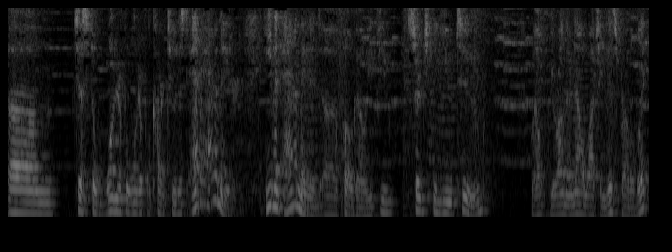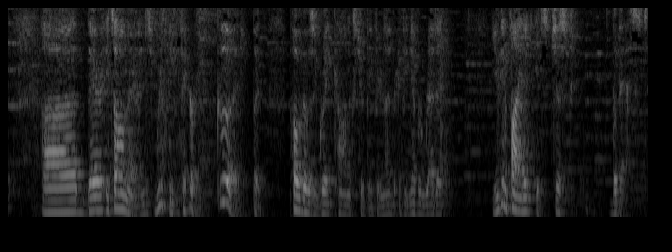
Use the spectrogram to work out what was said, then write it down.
um, just a wonderful, wonderful cartoonist and animator. He even animated uh, Pogo. If you search the YouTube, well, you're on there now watching this probably, uh, there it's on there, and it's really very good. But Pogo is a great comic strip. If you're never, if you've never read it, you can find it. It's just the best.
